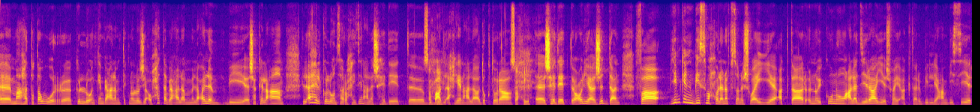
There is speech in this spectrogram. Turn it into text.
آه، مع هالتطور كله إن كان بعالم التكنولوجيا أو حتى بعالم العلم بشكل عام الأهل كلهم صاروا حايزين على شهادات آه، صحيح. ببعض الأحيان على دكتوراه. صحيح. آه، شهادات عليا جدا. فيمكن بيسمحوا لنفسهم شوي أكثر إنه يكونوا على دراية شوي أكثر باللي عم بيصير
